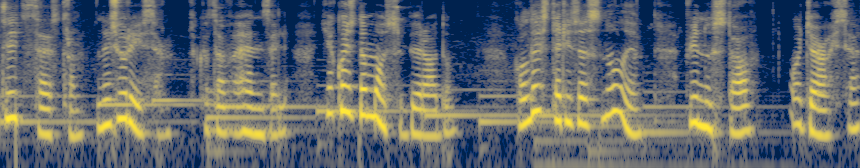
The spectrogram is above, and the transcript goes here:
Цить, сестро, не журися, сказав Гензель, якось дамо собі раду. Коли старі заснули, він устав, одягся,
